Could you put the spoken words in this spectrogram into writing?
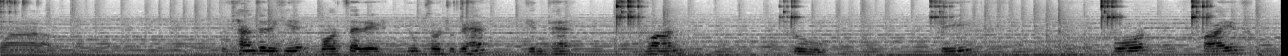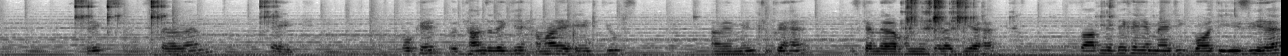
वाह तो ध्यान से देखिए, बहुत सारे क्यूब्स हो चुके हैं। गिनते हैं। One two three four five six seven eight okay तो ध्यान से देखिए, हमारे एट क्यूब्स हमें मिल चुके हैं। इसके अंदर अब हमने इसे रख दिया है? तो आपने देखा ये मैजिक बहुत ही ईजी है।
